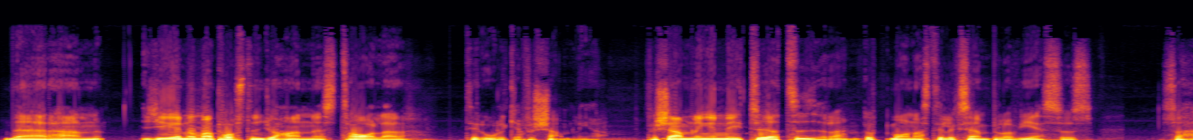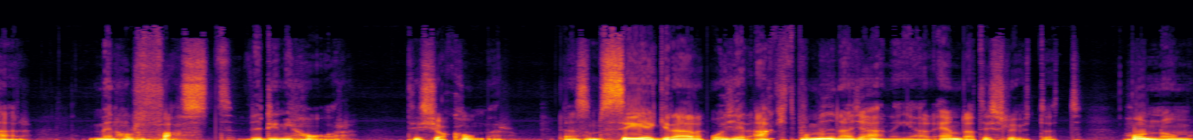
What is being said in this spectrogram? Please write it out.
Där han genom aposteln Johannes talar till olika församlingar. Församlingen i Tyatira uppmanas till exempel av Jesus så här. Men håll fast vid det ni har tills jag kommer. Den som segrar och ger akt på mina gärningar ända till slutet, honom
